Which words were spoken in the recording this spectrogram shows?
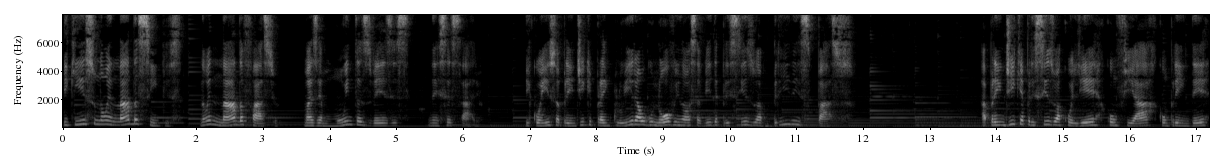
e que isso não é nada simples, não é nada fácil, mas é muitas vezes necessário. E com isso aprendi que para incluir algo novo em nossa vida é preciso abrir espaço. Aprendi que é preciso acolher, confiar, compreender,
